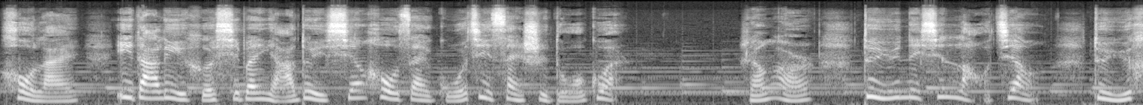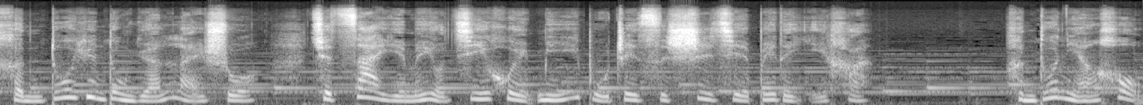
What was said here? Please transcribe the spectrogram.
后来，意大利和西班牙队先后在国际赛事夺冠，然而对于那些老将，对于很多运动员来说，却再也没有机会弥补这次世界杯的遗憾。很多年后，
